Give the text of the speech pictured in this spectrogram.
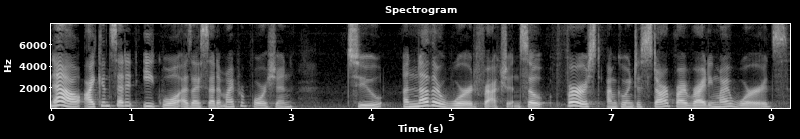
Now I can set it equal, as I set it my proportion, to another word fraction. So first I'm going to start by writing my words.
